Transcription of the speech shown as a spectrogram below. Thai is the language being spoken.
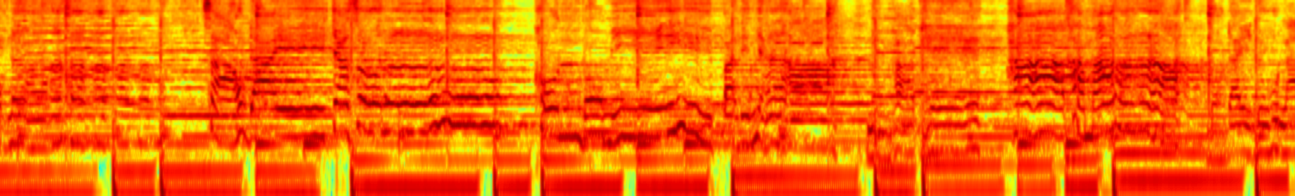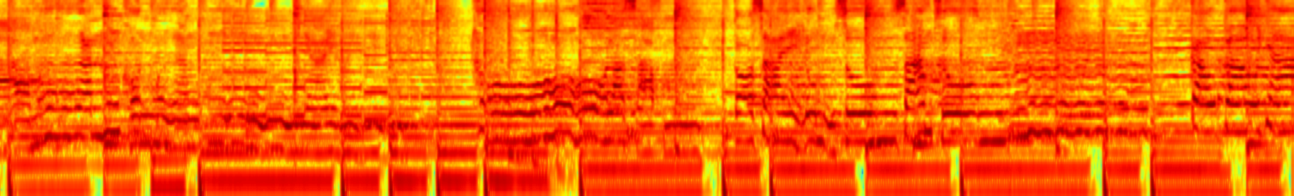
อกหน้า สาวใดจะสน คนบ่มีปริญญานุ่งผ้าแพผ้าขมาบ่ได้ดูลาเหมือนคนเมืองใหญ่โทรศัพท์ ก็ใส่รุ่นศูนย์สามศูนย์เก่าเก่ายา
